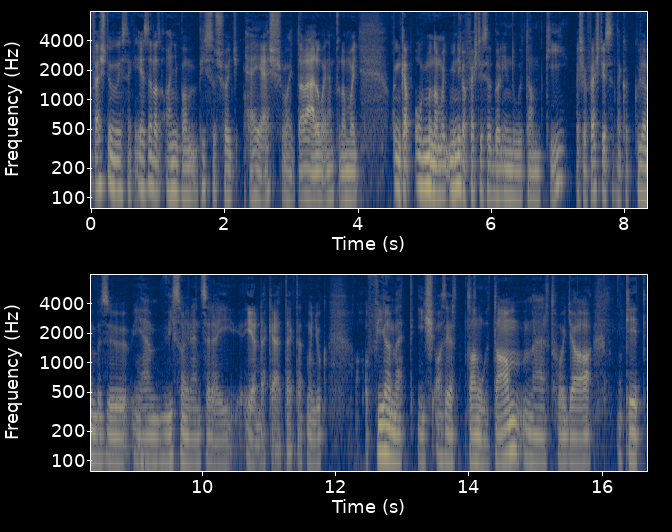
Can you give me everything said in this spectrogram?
festőművésznek érzel, az annyiban biztos, hogy helyes, vagy találó, vagy nem tudom, hogy inkább úgy mondom, hogy mindig a festészetből indultam ki, és a festészetnek a különböző ilyen viszonyrendszerei érdekeltek, tehát mondjuk a filmet is azért tanultam, mert hogy a két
